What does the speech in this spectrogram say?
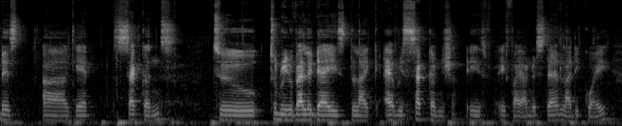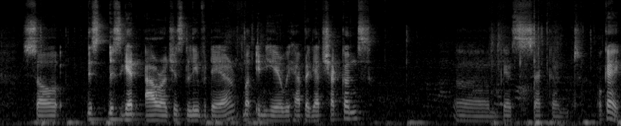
this uh, get seconds to to revalidate like every second if if I understand like this way. So this this get hour just leave there. But in here we have the get seconds. Um, get second. Okay.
